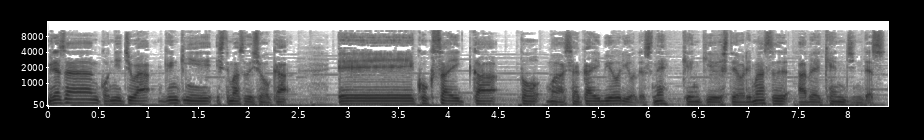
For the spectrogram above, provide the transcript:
皆さんこんにちは。元気にしてますでしょうか？えー、国際化と、まあ、社会病理をですね研究しております安倍賢人です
